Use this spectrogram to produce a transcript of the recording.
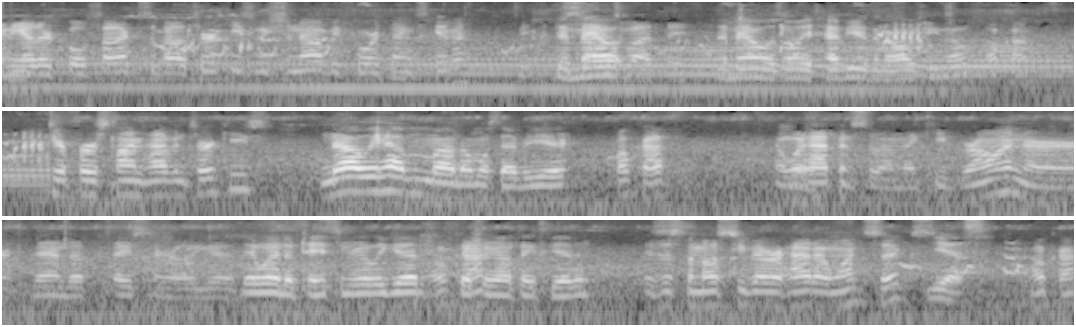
Any other cool facts about turkeys we should know before Thanksgiving? The Besides male- what? The male is always heavier than all the females. okay. Your first time having turkeys? No, we have them out almost every year. Okay. And what Yeah. happens to them? They keep growing, or they end up tasting really good? They wind up tasting really good, Okay. especially around Thanksgiving. Is this the most you've ever had at once? Six? Yes. Okay.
